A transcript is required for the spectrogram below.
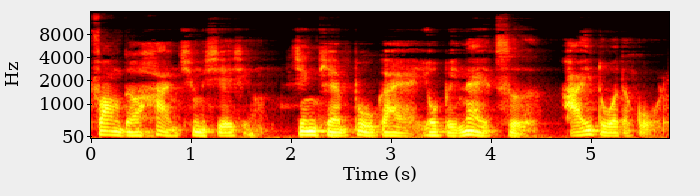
方得汉卿歇行。今天不该有比那次还多的顾虑。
